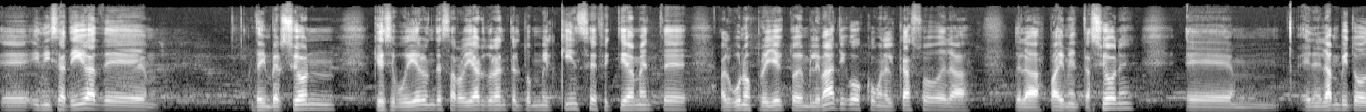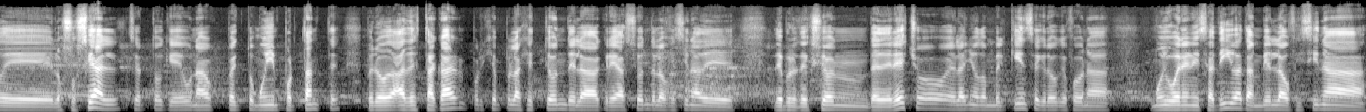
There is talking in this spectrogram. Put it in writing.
eh, iniciativas de, inversión que se pudieron desarrollar durante el 2015, efectivamente algunos proyectos emblemáticos, como en el caso de, de las pavimentaciones, eh, en el ámbito de lo social, ¿cierto? que es un aspecto muy importante, pero a destacar, por ejemplo, la gestión de la creación de la Oficina de, Protección de Derechos el año 2015, creo que fue una muy buena iniciativa, también la Oficina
